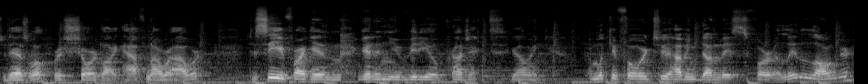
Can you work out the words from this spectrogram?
today as well for a short, like half an hour, hour, to see if I can get a new video project going. I'm looking forward to having done this for a little longer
